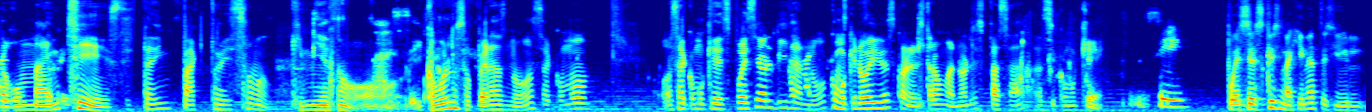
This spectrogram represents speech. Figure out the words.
Ay, No manches, está de impacto eso. Qué miedo. Ay, sí. ¿Y cómo lo superas, no? O sea, cómo. O sea, como que después se olvida, ¿no? Como que no vives con el trauma, ¿no les pasa? Así como que. Sí, Pues es que imagínate si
